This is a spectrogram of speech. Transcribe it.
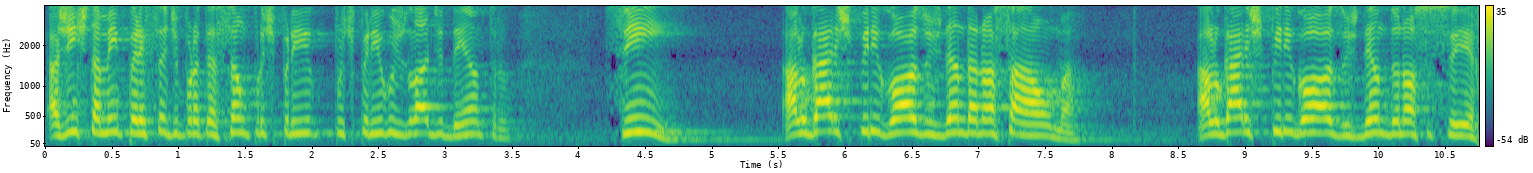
A gente também precisa de proteção para os perigos do lado de dentro. Sim, há lugares perigosos dentro da nossa alma, há lugares perigosos dentro do nosso ser.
